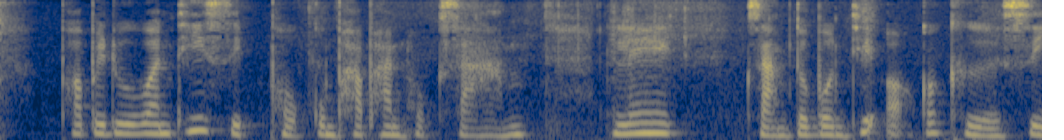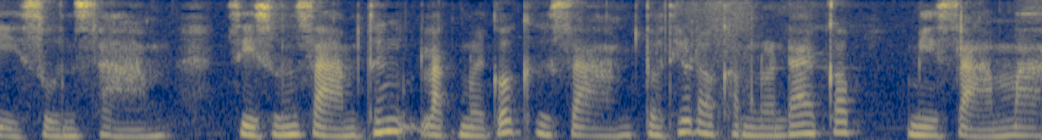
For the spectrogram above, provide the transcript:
7 พอไปดูวันที่ 16 กุมภาพันธ์ 63 เลข 3 ตัวบนที่ออกก็คือ 403 403 ซึ่งหลักหน่วยก็คือ 3 ตัวที่เราคำนวณได้ก็มี 3 มา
